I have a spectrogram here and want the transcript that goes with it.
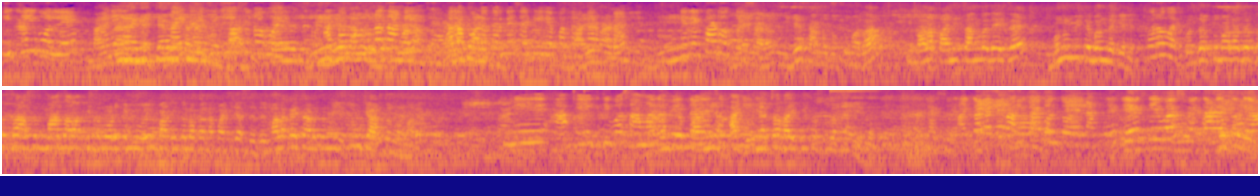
इथेही बोलले. म्हणूनच आम्ही मला फोटो करण्यासाठी हे नाही पत्रकार हे हे सांगत होतो तुम्हाला की मला पाणी चांगलं द्यायचंय म्हणून मी ते बंद केले. बरोबर. पण जर तुम्हाला जर तसं असेल माझा बाकीचा लोड कमी होईल बाकीच्या लोकांना पाणी जास्त मला काहीच अडचण नाही तुमची अडचण होणार आहे तुम्ही आ- एक दिवस आम्हाला पाणी लायकीचं सुद्धा एक दिवस वेताळायचं द्या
